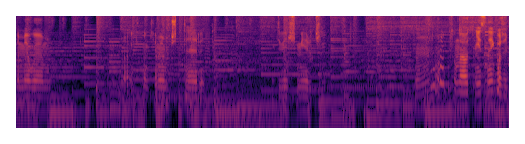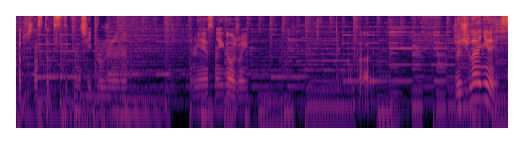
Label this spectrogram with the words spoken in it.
ja miałem... Ja miałem cztery. Dwie śmierci. No, to nawet nie jest najgorzej, patrząc na statystyki naszej drużyny. To nie jest najgorzej. Tak wam powiem. Że źle nie jest.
